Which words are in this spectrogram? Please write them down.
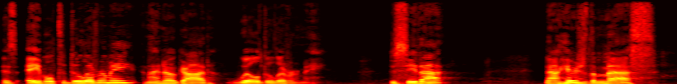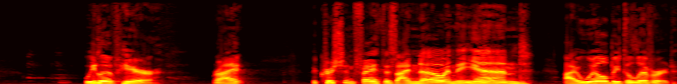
is able to deliver me, and I know God will deliver me. Do you see that? Now, here's the mess. We live here, right? The Christian faith is I know in the end I will be delivered.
